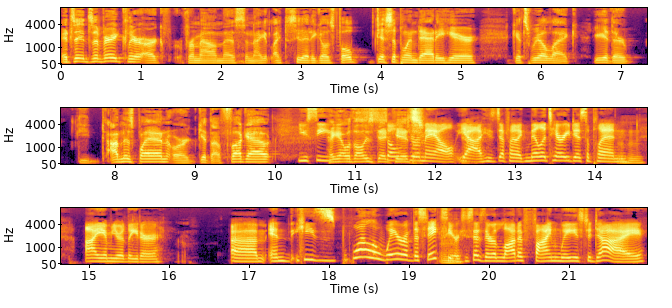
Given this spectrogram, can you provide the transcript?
It's it's a very clear arc f- from Mal in this, and I like to see that he goes full discipline daddy here. Gets real like you either on this plan or get the fuck out. You see, Hang out with all these dead soldier kids. male. Yeah. he's definitely like military discipline. Mm-hmm. I am your leader. Um, and he's well aware of the stakes here. Mm-hmm. He says there are a lot of fine ways to die.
